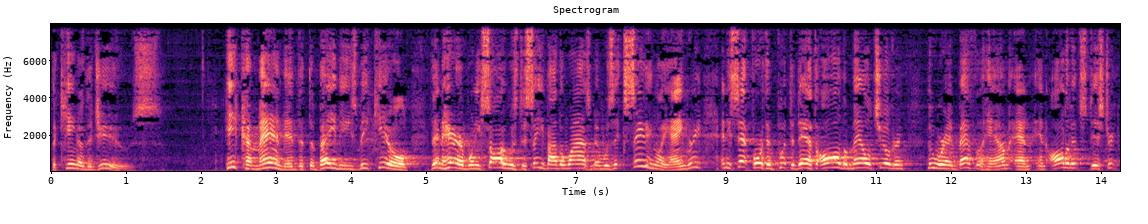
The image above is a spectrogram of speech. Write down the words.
the king of the Jews, he commanded that the babies be killed. Then Herod, when he saw he was deceived by the wise men, was exceedingly angry, and he sent forth and put to death all the male children who were in Bethlehem and in all of its district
